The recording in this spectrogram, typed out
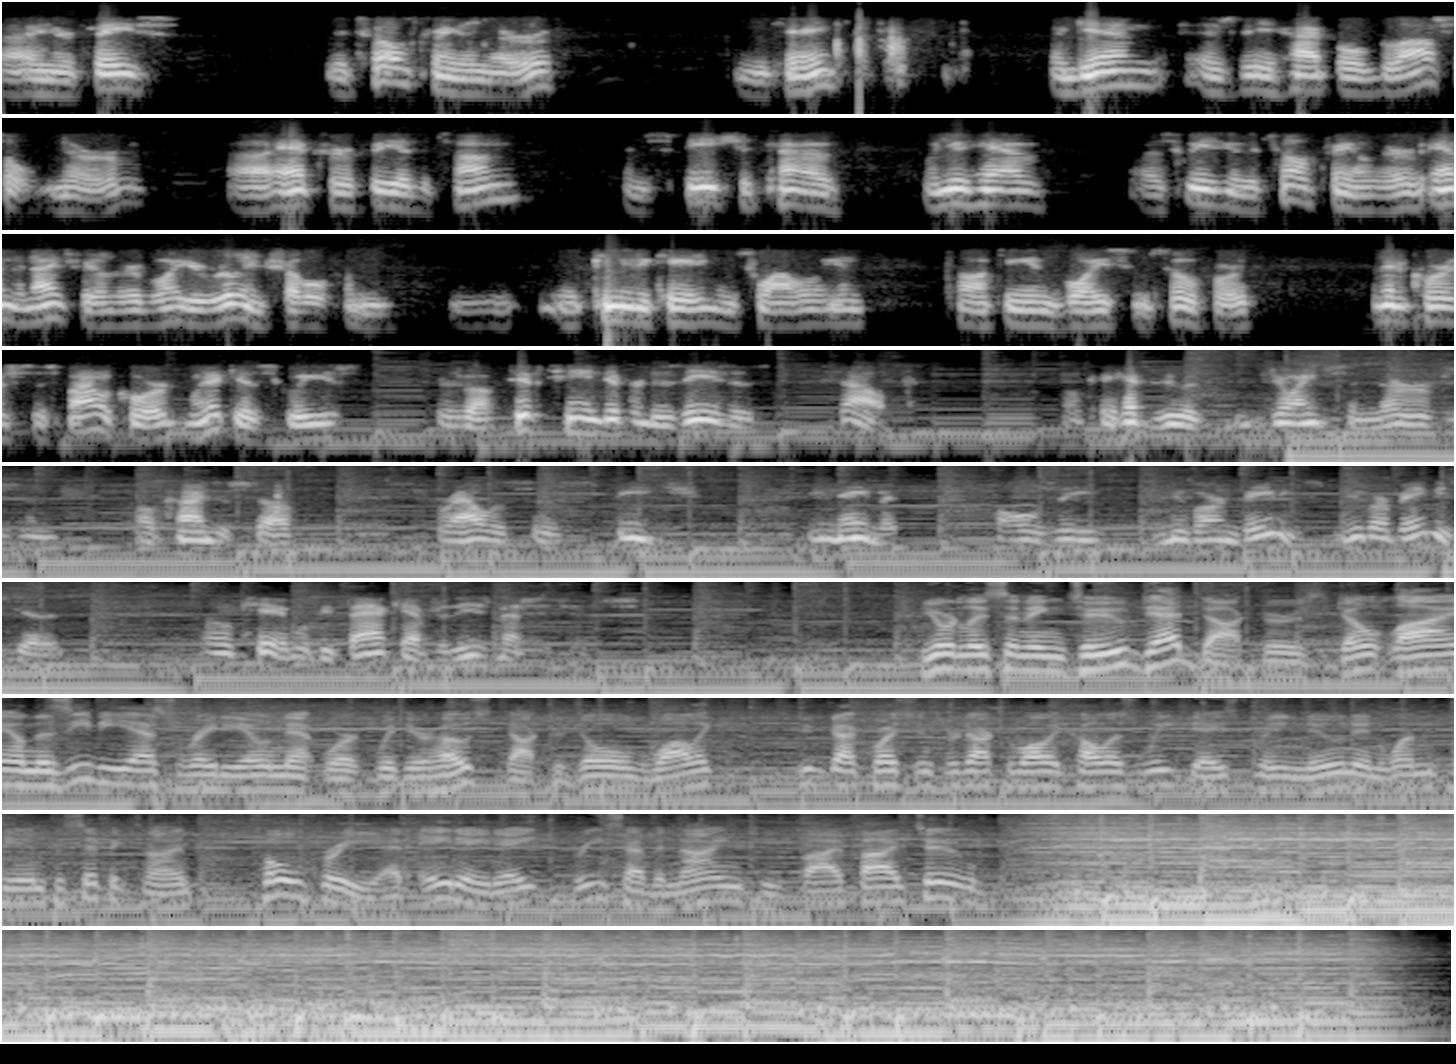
uh, and your face. The 12th cranial nerve, okay, again, is the hypoglossal nerve, uh, atrophy of the tongue and speech. It's kind of when you have uh, squeezing of the 12th cranial nerve and the 9th cranial nerve, well, you're really in trouble from communicating and swallowing and talking and voice and so forth. And then, of course, the spinal cord, when it gets squeezed, there's about 15 different diseases south. Okay, have to do with joints and nerves and all kinds of stuff. Paralysis, speech, you name it. Palsy, newborn babies. Newborn babies get it. Okay, we'll be back after these messages. You're listening to Dead Doctors Don't Lie on the ZBS Radio Network with your host, Dr. Joel Wallach. If you've got questions for Dr. Wallach, call us weekdays between noon and 1 p.m. Pacific Time, toll free at 888 379 2552.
